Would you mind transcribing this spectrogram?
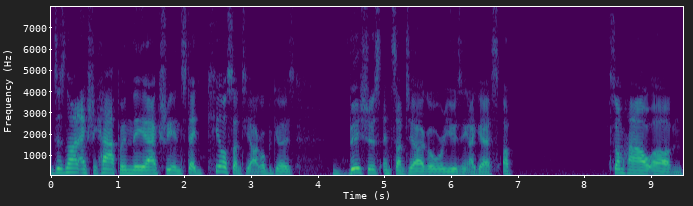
does not actually happen. They actually instead kill Santiago because Vicious and Santiago were using, I guess, a somehow um,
